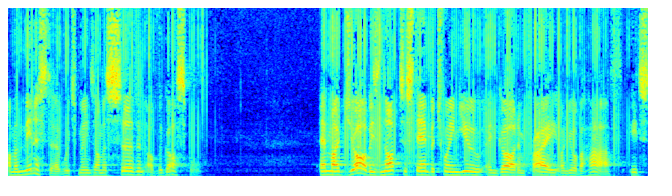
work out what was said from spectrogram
I'm a minister, which means I'm a servant of the gospel. And my job is not to stand between you and God and pray on your behalf. It's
